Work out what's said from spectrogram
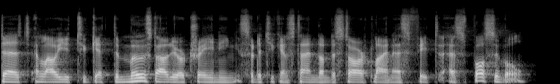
that allow you to get the most out of your training so that you can stand on the start line as fit as possible.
